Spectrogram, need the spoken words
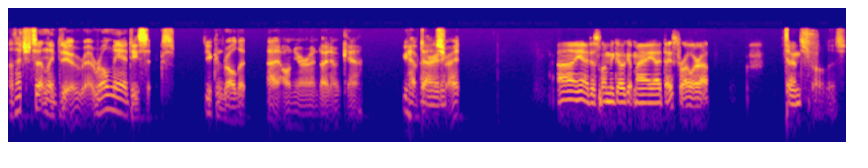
well, that should certainly do. Roll me a d6. You can roll it uh, on your end. I don't care. You have dice, Alrighty. right? Uh, yeah, just let me go get my uh, dice roller up. Dice Since rollers.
